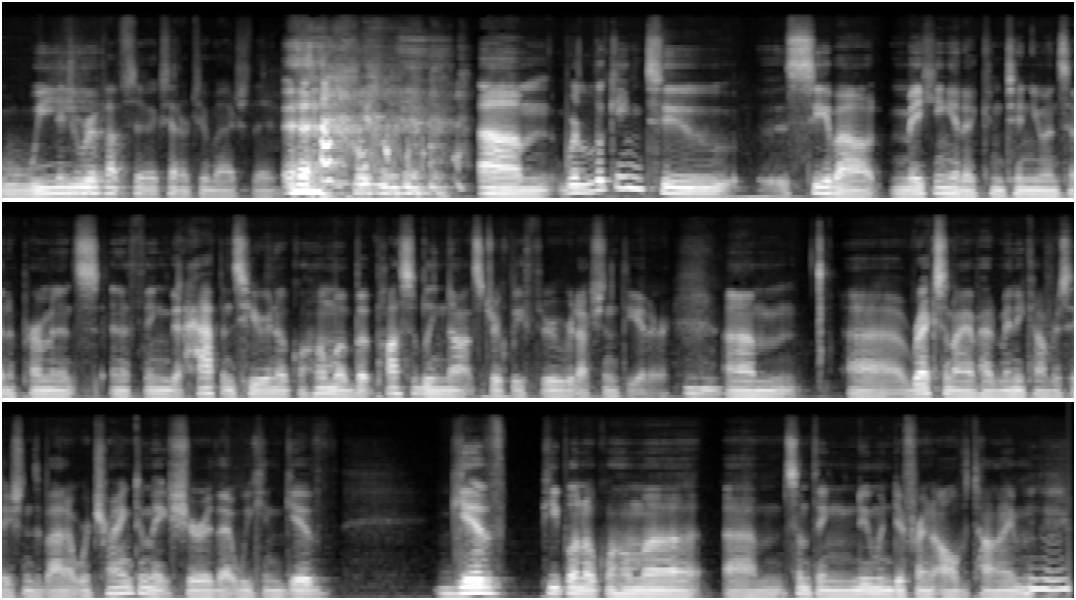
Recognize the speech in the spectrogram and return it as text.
we Did you rip up Civic Center too much? That um, we're looking to see about making it a continuance and a permanence and a thing that happens here in Oklahoma, but possibly not strictly through Reduxion theater. Mhm. Um, uh, Rex and I have had many conversations about it. We're trying to make sure that we can give give people in Oklahoma um, something new and different all the time, Mm-hmm.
